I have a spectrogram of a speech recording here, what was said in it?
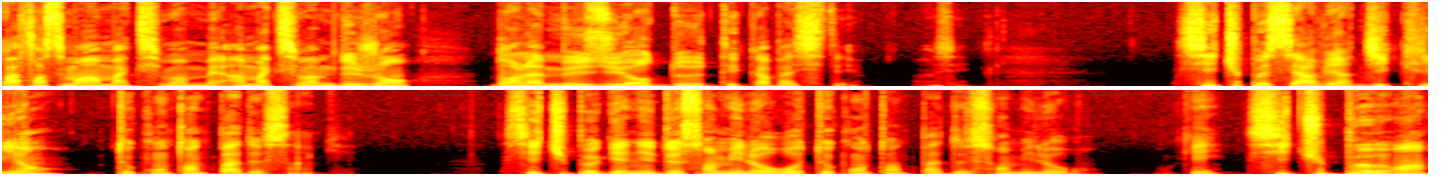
Pas forcément un maximum, mais un maximum de gens dans la mesure de tes capacités. Si tu peux servir 10 clients, ne te contente pas de 5. Si tu peux gagner 200 000 euros, ne te contente pas de 100 000 euros. Si tu peux, hein.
